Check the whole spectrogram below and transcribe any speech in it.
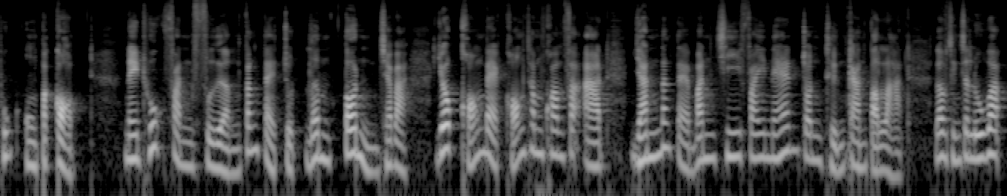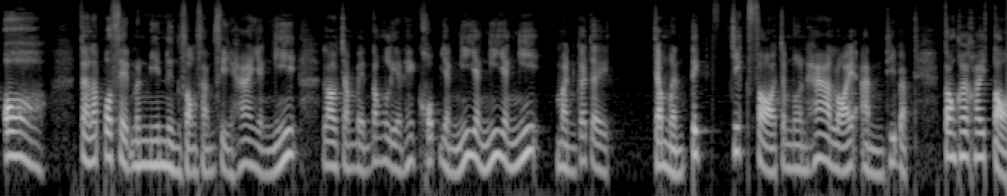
ทุกองค์ประกอบ ในทุกฟันเฟืองตั้งแต่จุดเริ่มต้นใช่ปะยกของแบกของทำความสะอาด ยันตั้งแต่บัญชีไฟแนนซ์จนถึงการตลาด เราถึงจะรู้ว่าอ๋อแต่ละโปรเซสมันมี 1 2 3 4 5 อย่างนี้ เราจำเป็นต้องเรียนให้ครบอย่างนี้อย่างนี้อย่างนี้ มันก็จะ จะเหมือนติ๊กจิ๊กซอจำนวน 500 อันที่แบบต้องค่อยๆ ต่อ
